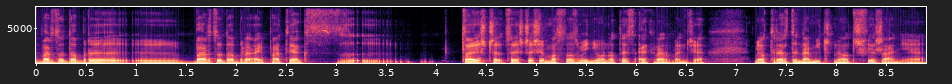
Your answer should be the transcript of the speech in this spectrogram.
bardzo dobry, y, bardzo dobry iPad. Jak z, co, jeszcze, co jeszcze się mocno zmieniło, no to jest ekran będzie miał teraz dynamiczne odświeżanie.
